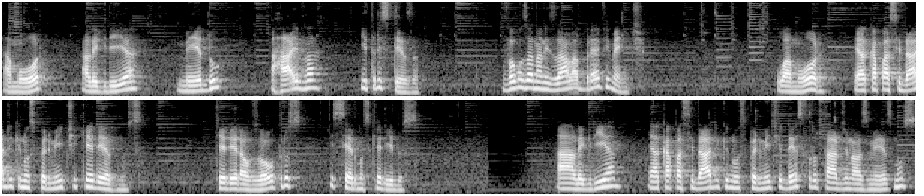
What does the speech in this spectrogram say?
amor, alegria, medo, raiva e tristeza. Vamos analisá-la brevemente. O amor é a capacidade que nos permite querer-nos, querer aos outros e sermos queridos. A alegria é a capacidade que nos permite desfrutar de nós mesmos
